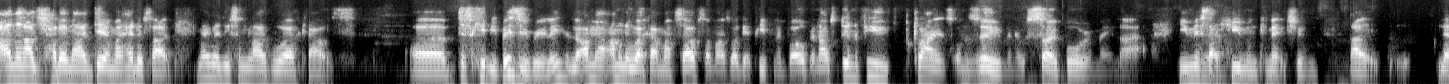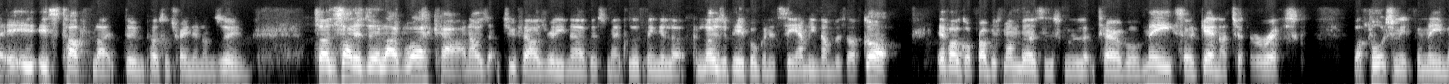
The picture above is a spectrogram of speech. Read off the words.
and then I just had an idea in my head. It's like maybe I do some live workouts, uh, just to keep me busy. Really, Like, I'm I'm going to work out myself, so I might as well get people involved. And I was doing a few clients on Zoom, and it was so boring, mate. Like you miss that human connection. Like it, it- it's tough, like doing personal training on Zoom. So I decided to do a live workout, and I was, to be fair, I was really nervous, mate, because I was thinking, look, loads of people are going to see how many numbers I've got. If I've got rubbish numbers, it's going to look terrible of me. So again, I took the risk. But fortunately for me,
